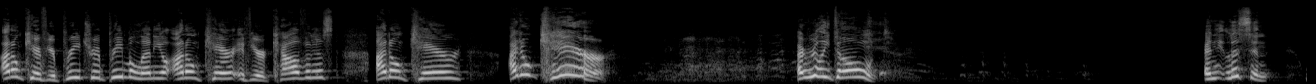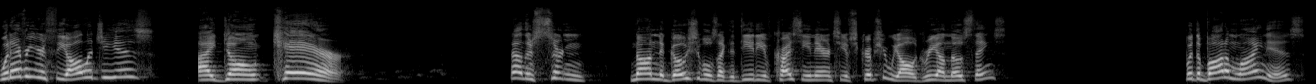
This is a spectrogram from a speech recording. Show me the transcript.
I don't care if you're pre trib, premillennial. I don't care if you're a Calvinist. I don't care. I don't care. I really don't. And listen, whatever your theology is, I don't care. Now, there's certain non negotiables like the deity of Christ, the inerrancy of Scripture. We all agree on those things. But the bottom line is,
